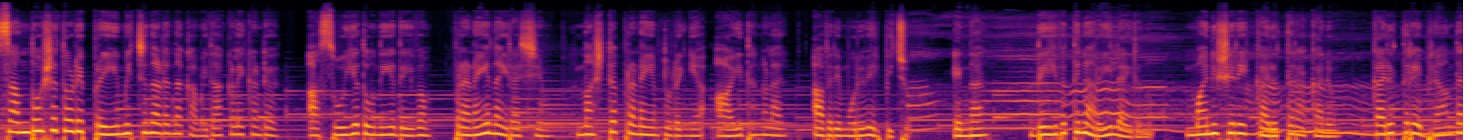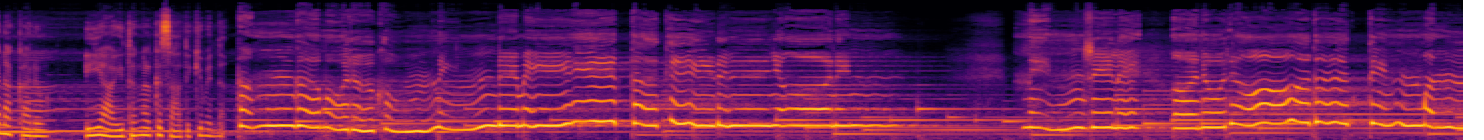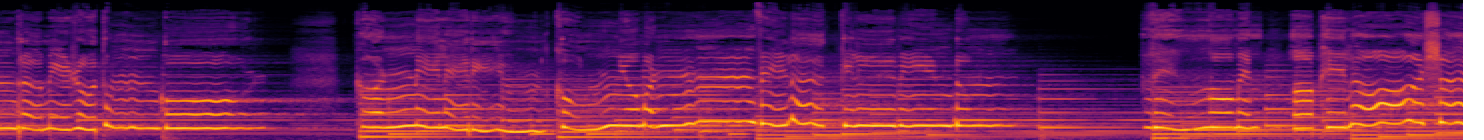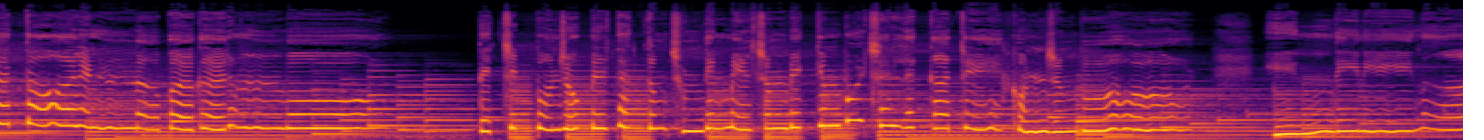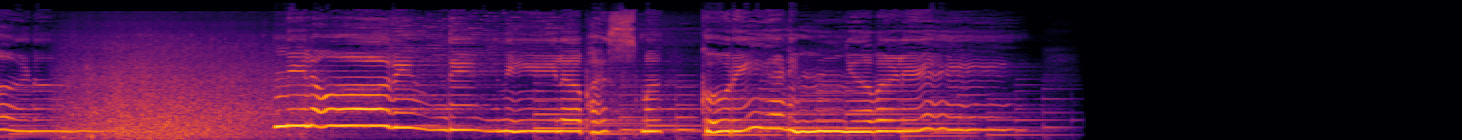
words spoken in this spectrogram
സന്തോഷത്തോടെ പ്രേമിച്ചു നടന്ന കമിതാക്കളെ കണ്ട് അസൂയ തോന്നിയ ദൈവം പ്രണയനൈരാശ്യം നഷ്ടപ്രണയം തുടങ്ങിയ ആയുധങ്ങളാൽ അവരെ മുറിവേൽപ്പിച്ചു. എന്നാൽ ദൈവത്തിനറിയില്ലായിരുന്നു മനുഷ്യരെ കരുത്തരാക്കാനും കരുത്തരെ ഭ്രാന്തനാക്കാനും ഈ ആയുധങ്ങൾക്ക് സാധിക്കുമെന്ന്. നെഞ്ചിലെ അനുരാഗത്തിൻ സൂര്യൻ തത്തും ചുണ്ടിന്മേൽ ചുംബിക്കുമ്പോൾ ചെല്ലക്കാറ്റേ കൊഞ്ചുമ്പോൾ. എന്തിനീ നാണം? നിലാവിന്റെ കുറി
